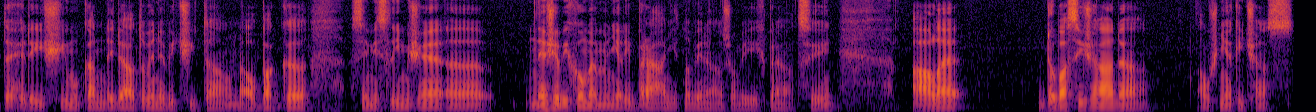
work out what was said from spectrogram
tehdejšímu kandidátovi nevyčítal. Naopak si myslím, že ne, že bychom měli bránit novinářům jejich práci, ale doba si žádá, a už nějaký čas,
